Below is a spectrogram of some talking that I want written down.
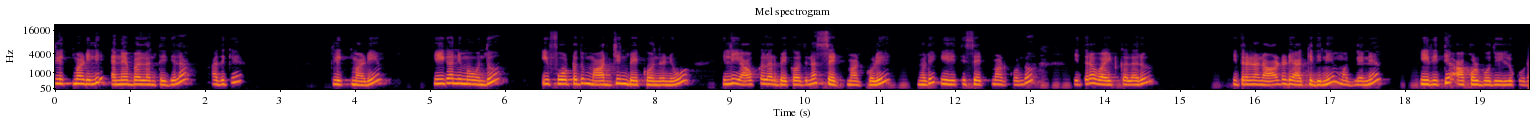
ಕ್ಲಿಕ್ ಮಾಡಿ ಇಲ್ಲಿ ಎನೇಬಲ್ ಅಂತ ಇದೆಯಲ್ಲ, ಅದಕ್ಕೆ ಕ್ಲಿಕ್ ಮಾಡಿ. ಈಗ ನಿಮ್ಮ ಒಂದು ಈ ಫೋಟೋದು ಮಾರ್ಜಿನ್ ಬೇಕು ಅಂದರೆ ನೀವು ಇಲ್ಲಿ ಯಾವ ಕಲರ್ ಬೇಕೋ ಅದನ್ನ ಸೆಟ್ ಮಾಡ್ಕೊಳ್ಳಿ. ನೋಡಿ ಈ ರೀತಿ ಸೆಟ್ ಮಾಡಿಕೊಂಡು ಈ ಥರ ವೈಟ್ ಕಲರು ಈ ಥರ ನಾನು ಆಲ್ರೆಡಿ ಹಾಕಿದ್ದೀನಿ ಮೊದಲೇನೆ. ಈ ರೀತಿ ಹಾಕೊಳ್ಬೋದು ಇಲ್ಲೂ ಕೂಡ.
